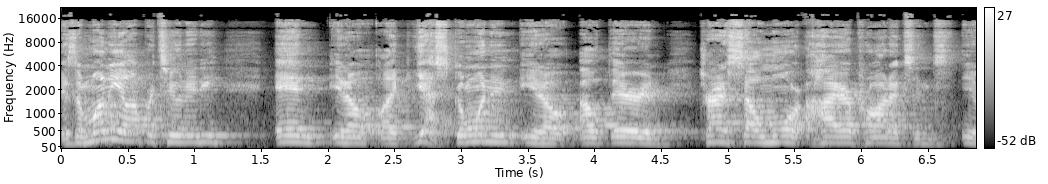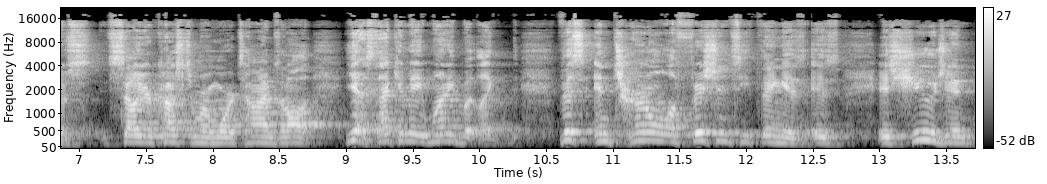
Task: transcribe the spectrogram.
is a money opportunity. And you know like yes going and you know out there and trying to sell more higher products and you know sell your customer more times and all that. Yes that can make money but like this internal efficiency thing is is is huge. And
